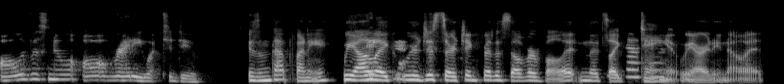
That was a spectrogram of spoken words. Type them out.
all of us know already what to do. Isn't that funny? We all like, we're just searching for the silver bullet, and it's like, dang it, we already know it.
